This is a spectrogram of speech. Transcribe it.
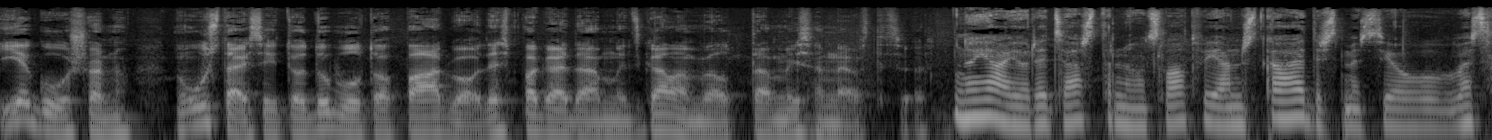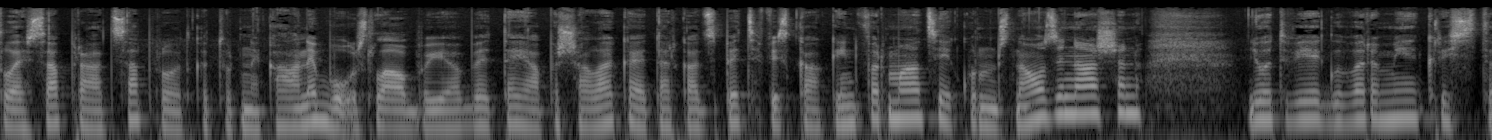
iegūšanu, nu, uztaisīt to dubulto pārbaudi. Es pagaidām līdz galam vēl tam visam neuzticos. Nu jā, jo redz, astronauts Latvijā nu skaidrs, mēs jau veselais saprāts saprot, ka tur nekā nebūs laba, jā, bet tajā pašā laikā ir kāda specifiskāka informācija, kur mums nav zināšana, ļoti viegli varam iekrist,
